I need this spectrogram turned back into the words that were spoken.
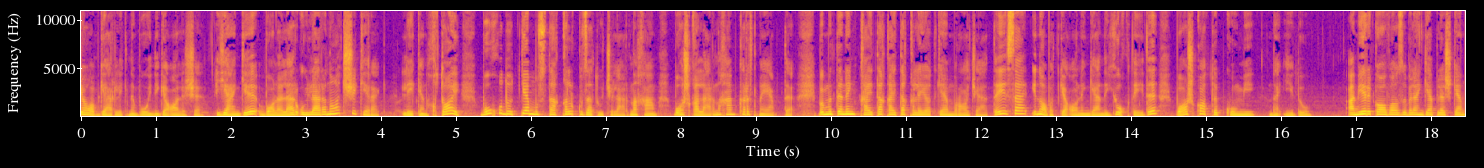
javobgarlikni bo'yniga olishi yangi bolalar uylarini ochishi kerak lekin xitoy bu hududga mustaqil kuzatuvchilarni ham boshqalarni ham kiritmayapti. Bmtning qayta qayta qilayotgan murojaati esa inobatga olingani yo'q deydi bosh kotib kumi naidu. Amerika ovozi bilan gaplashgan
